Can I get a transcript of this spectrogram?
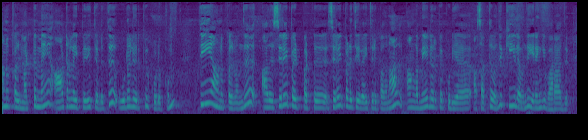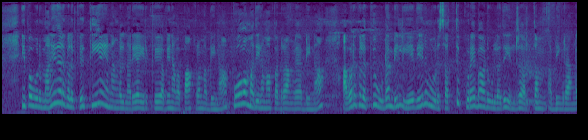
அணுக்கள் மட்டுமே ஆற்றலை பிரித்தெடுத்து உடலிற்கு கொடுக்கும். தீய அணுக்கள் வந்து அதை சிறைப்பட்டு சிறைப்படுத்தி வைத்திருப்பதனால் அங்கே மேலே இருக்கக்கூடிய சத்து வந்து கீழே வந்து இறங்கி வராது. இப்போ ஒரு மனிதர்களுக்கு தீய எண்ணங்கள் நிறையா இருக்குது அப்படின்னு நம்ம பார்க்குறோம் அப்படின்னா கோபம் அதிகமாக படுறாங்க அப்படின்னா அவர்களுக்கு உடம்பில் ஏதேனும் ஒரு சத்து குறைபாடு உள்ளது என்று அர்த்தம் அப்படிங்கிறாங்க.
